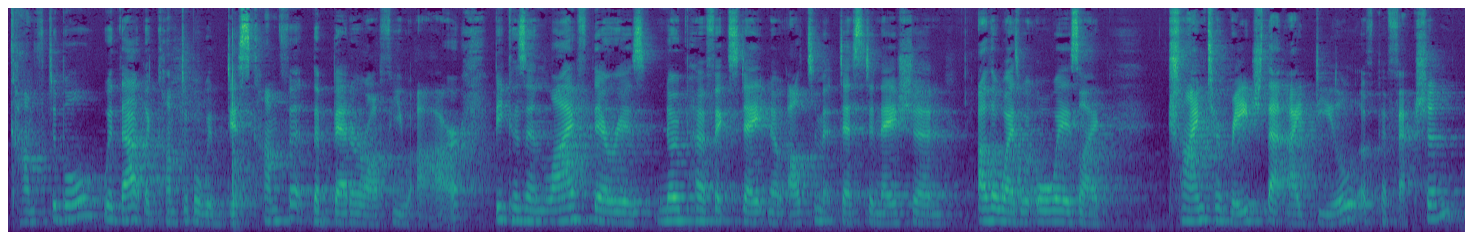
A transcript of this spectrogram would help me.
comfortable with that, like comfortable with discomfort, the better off you are. Because in life, there is no perfect state, no ultimate destination. Otherwise, we're always like trying to reach that ideal of perfection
